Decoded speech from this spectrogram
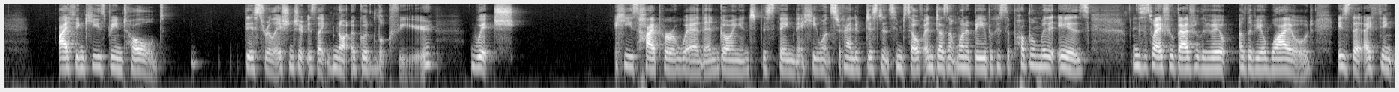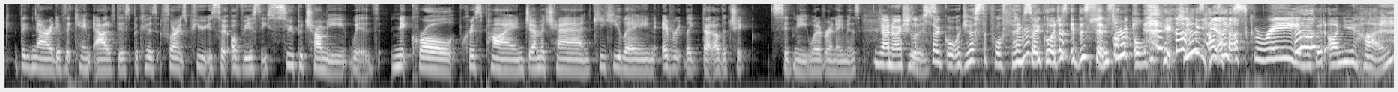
I think he's been told this relationship is like not a good look for you, which he's hyper aware then going into this thing that he wants to kind of distance himself and doesn't want to be because the problem with it is this is why I feel bad for Olivia, Olivia Wilde, is that I think the narrative that came out of this, because Florence Pugh is so obviously super chummy with Nick Kroll, Chris Pine, Gemma Chan, KiKi Layne, every like that other chick, Sydney, whatever her name is. Yeah, I know. She looks so gorgeous, the poor thing. So gorgeous in the center of all the pictures. I was like, scream, good on you, hun.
